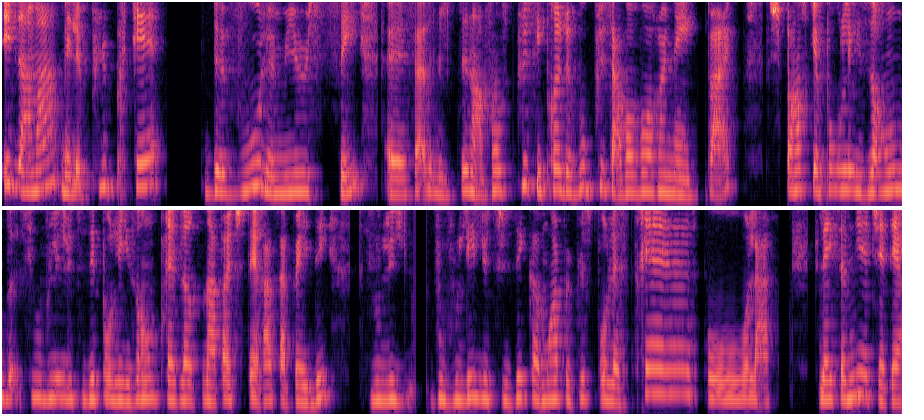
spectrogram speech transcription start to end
Évidemment, mais le plus près de vous, le mieux c'est. Euh, dans le sens, plus c'est proche de vous, plus ça va avoir un impact. Je pense que pour les ondes, si vous voulez l'utiliser pour les ondes près de l'ordinateur, etc., ça peut aider. Si vous voulez, vous voulez l'utiliser comme moi un peu plus pour le stress, pour l'insomnie, etc.,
